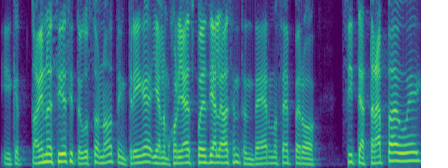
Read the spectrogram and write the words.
y que todavía no decides si te gusta o no, te intriga y a lo mejor ya después ya le vas a entender, no sé, pero si te atrapa, güey,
